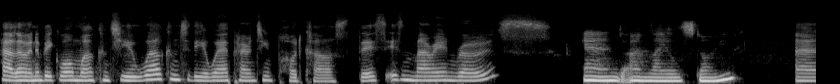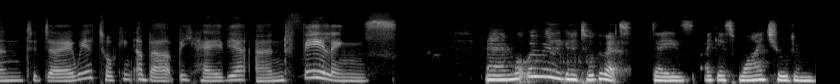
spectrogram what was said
Hello, and a big warm welcome to you. Welcome to the Aware Parenting Podcast. This is Marion Rose. And I'm Lael Stone. And today we are talking about behavior and feelings. And what we're really going to talk about today is, I guess, why children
